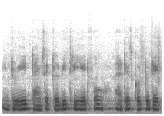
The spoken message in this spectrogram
into 8 times it will be 384 that is good to take.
